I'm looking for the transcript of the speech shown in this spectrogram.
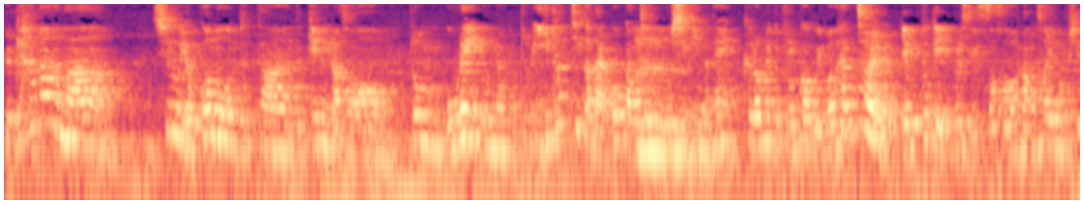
이렇게 하나하나 실로 엮어놓은 듯한 느낌이라서 좀 오래 입으면 좀 입은 티가 날 것 같은 음. 옷이기는 해. 그럼에도 불구하고 이번 한철 예쁘게 입을 수 있어서 망설임 없이.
